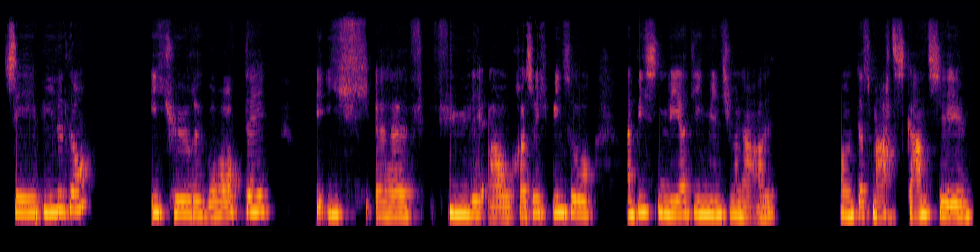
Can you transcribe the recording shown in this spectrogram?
sehe Bilder, ich höre Worte, ich äh, fühle auch. Also ich bin so ein bisschen mehrdimensional. Und das macht das Ganze, äh,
